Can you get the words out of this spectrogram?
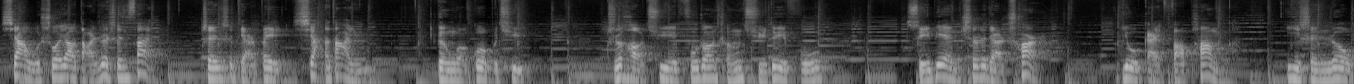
下午说要打热身赛。真是点儿背，下了大雨，跟我过不去，只好去服装城取队服，随便吃了点串儿，又该发胖了，一身肉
